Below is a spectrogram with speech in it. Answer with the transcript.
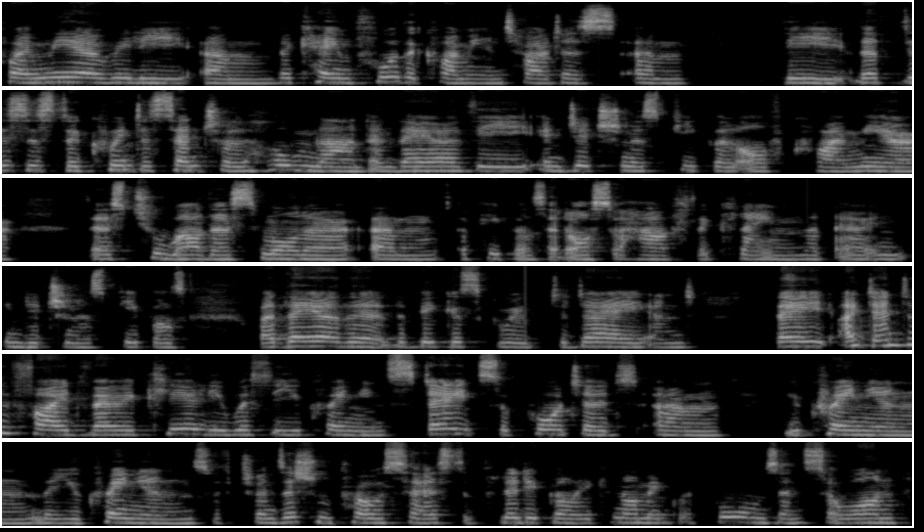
Crimea really um, became for the Crimean Tatars um, the that this is the quintessential homeland, and they are the indigenous people of Crimea. There's two other smaller um, peoples that also have the claim that they're in, indigenous peoples, but they are the, the biggest group today, and they identified very clearly with the Ukrainian state, supported um, Ukrainian the Ukrainian of transition process, the political, economic reforms, and so on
